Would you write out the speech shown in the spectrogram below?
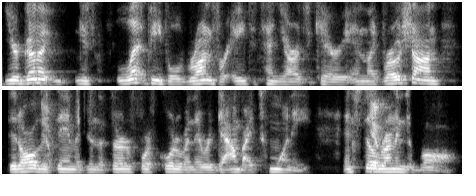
you're gonna just let people run for eight to 10 yards to carry. And like Roschon did all this damage in the third or fourth quarter when they were down by 20 and still yep. running the ball.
